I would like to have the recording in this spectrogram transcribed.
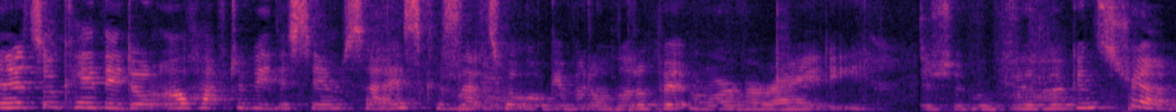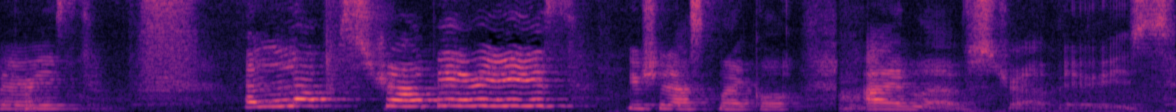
And it's okay, they don't all have to be the same size because that's what will give it a little bit more variety. There's some good looking strawberries. I love strawberries. You should ask Michael. I love strawberries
